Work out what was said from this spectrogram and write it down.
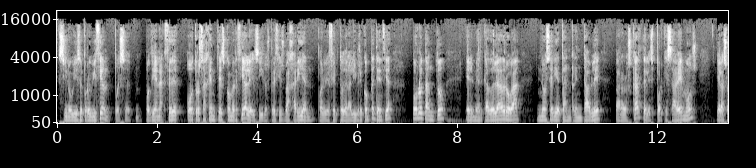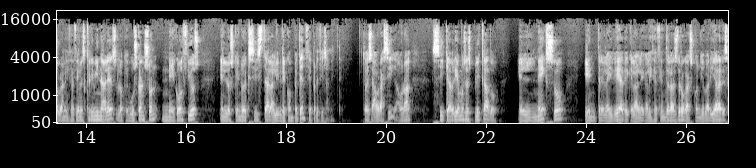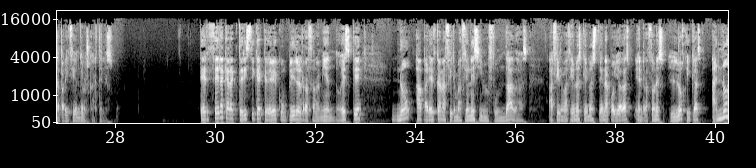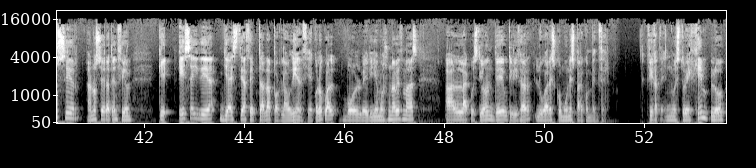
Si no hubiese prohibición, pues eh, podrían acceder otros agentes comerciales y los precios bajarían por el efecto de la libre competencia. Por lo tanto, el mercado de la droga no sería tan rentable para los cárteles, porque sabemos que las organizaciones criminales lo que buscan son negocios en los que no exista la libre competencia, precisamente. Entonces, ahora sí, ahora sí que habríamos explicado el nexo entre la idea de que la legalización de las drogas conllevaría la desaparición de los cárteles. Tercera característica que debe cumplir el razonamiento es que no aparezcan afirmaciones infundadas, afirmaciones que no estén apoyadas en razones lógicas, a no ser, a no ser, atención, que esa idea ya esté aceptada por la audiencia, con lo cual volveríamos una vez más a la cuestión de utilizar lugares comunes para convencer. Fíjate, en nuestro ejemplo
